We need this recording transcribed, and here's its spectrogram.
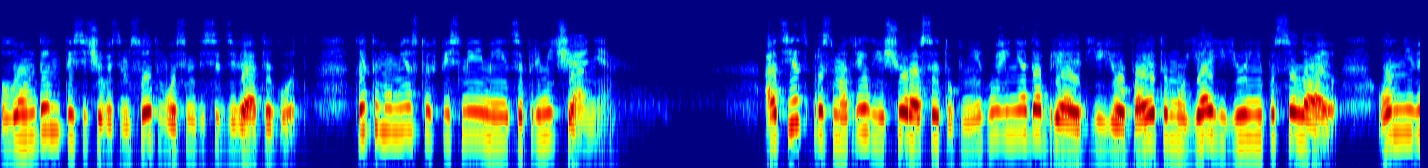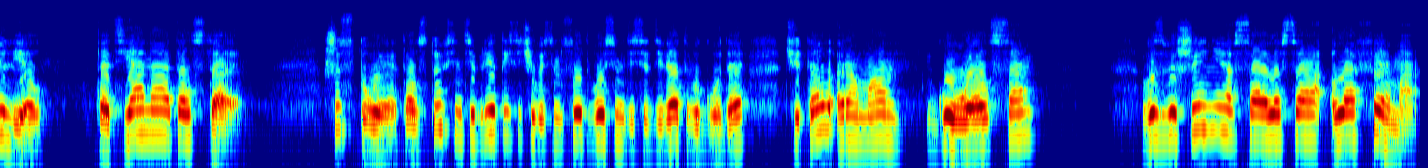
Лондон, 1889 год. К этому месту в письме имеется примечание. Отец просмотрел еще раз эту книгу и не одобряет ее, поэтому я ее и не посылаю. Он не велел. Татьяна Толстая. Шестое. Толстой в сентябре 1889 года читал роман Гоуэлса «Возвышение Сайлоса Лафема»,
